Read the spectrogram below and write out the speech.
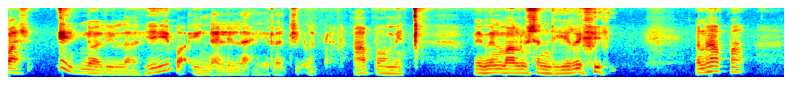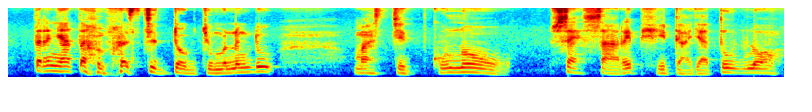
Pas innalillahi wa innalillahi rajiun. Apa min? Mimin malu sendiri. Kenapa? Ternyata masjid Dog Jumeneng tuh masjid kuno Syekh Sarip Hidayatullah.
